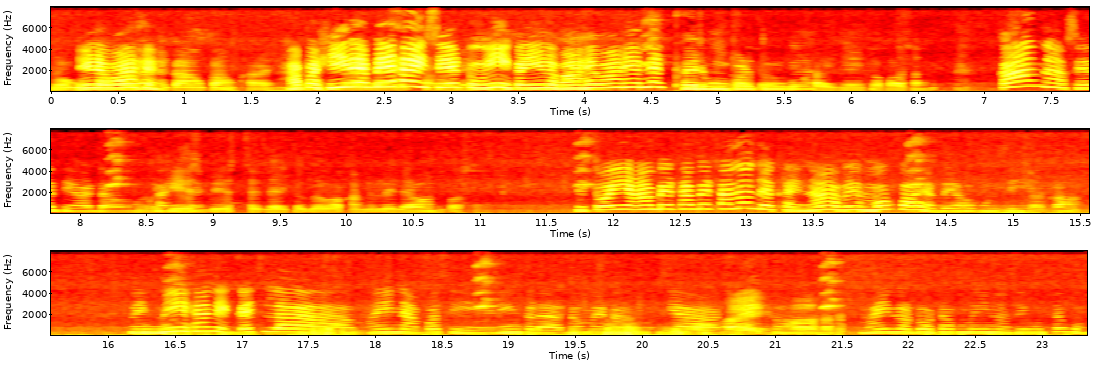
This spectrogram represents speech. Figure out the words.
જોવું એને તો વાહે. પડે ને કામ કામ ખાય. હા પણ હીરે બેહાય સેટું ઈ કઈ એને વાહે વાહે ને જ ફેરવું પડતું કે. ખાઈ જાય તો પાછા? કાં ના સેતી આડાવરું અરે ખાઈ ગેસ બેસ થઈ જાય તો દવાખાને લઈ જવા ને પાછા? જાય તો ઈ આ બેઠા બેઠા ન દેખાય. ના હવે મોપાહે બે હકુમથી ત્યાં નહીં મેં હે ને કેટલા મહિના પછી રીંગડા ટમેટા. હા. મહિનો દોઢક મહિનો જેવું થયું.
